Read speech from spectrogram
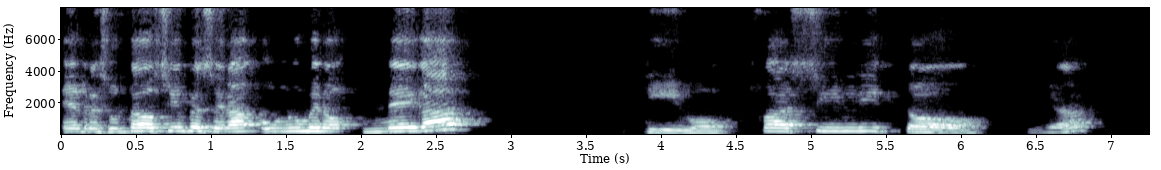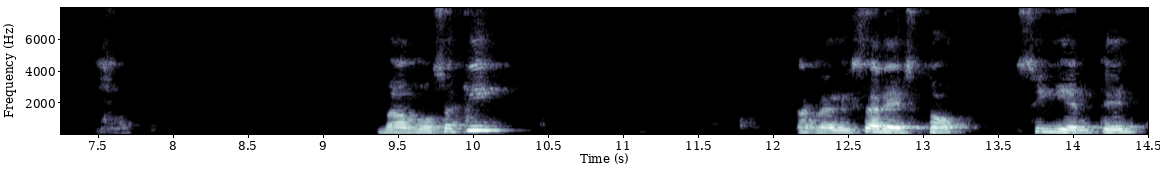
el resultado siempre será un número negativo. Facilito. ¿Ya? Vamos aquí a realizar esto. Siguiente.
